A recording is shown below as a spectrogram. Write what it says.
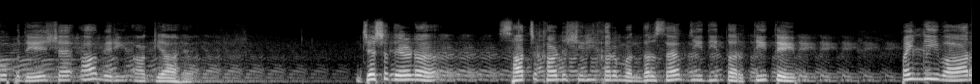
ਉਪਦੇਸ਼ ਹੈ ਆ ਮੇਰੀ ਆਗਿਆ ਹੈ। ਜਿਸ ਦਿਨ ਸੱਚਖੰਡ ਸ੍ਰੀ ਹਰਿਮੰਦਰ ਸਾਹਿਬ ਜੀ ਦੀ ਧਰਤੀ ਤੇ ਪਹਿਲੀ ਵਾਰ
